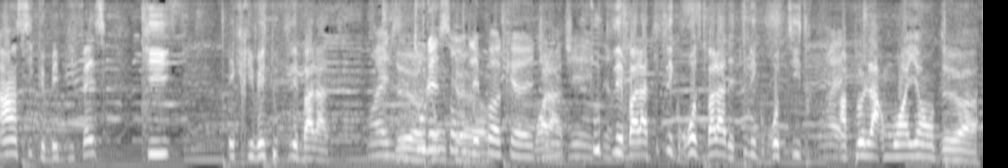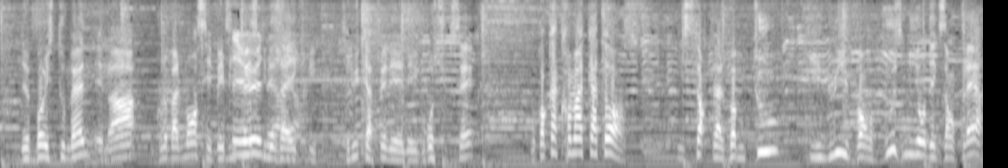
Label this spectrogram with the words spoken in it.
ainsi que Babyface, qui écrivait toutes les balades. Ouais, tous les sons de l'époque, euh, voilà, Jimmy J et toutes les balades, toutes les grosses balades et tous les gros titres, Ouais. un peu larmoyants de, euh, de Boys to Men, et ben globalement c'est Babyface qui les a écrits. C'est lui qui a fait les, les gros succès. Donc en 94, ils sortent l'album Tout, qui lui vend 12 millions d'exemplaires.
